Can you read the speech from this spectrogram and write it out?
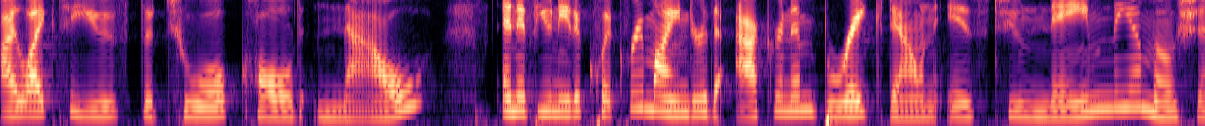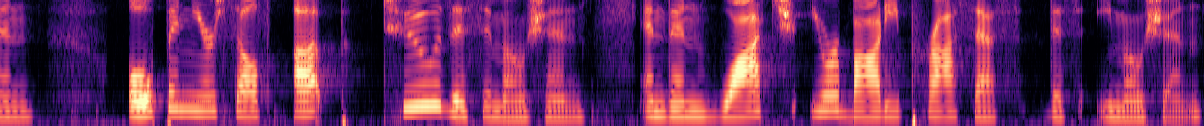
I like to use the tool called Now. And if you need a quick reminder, the acronym breakdown is to name the emotion, open yourself up to this emotion and then watch your body process this emotion.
